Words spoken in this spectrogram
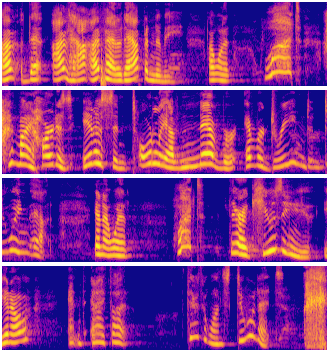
I've, that, I've, ha- I've had it happen to me. I went, What? My heart is innocent totally. I've never, ever dreamed of doing that. And I went, What? They're accusing you, you know? And, and I thought, They're the ones doing it.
